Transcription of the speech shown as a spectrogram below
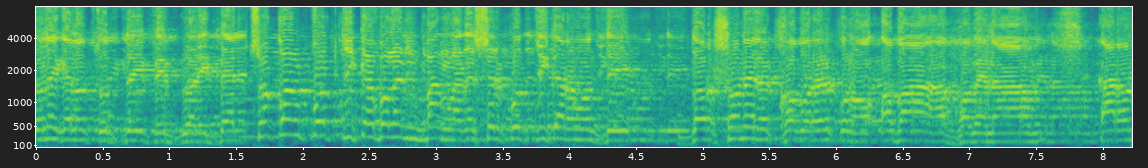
চলে গেল চোদ্দই ফেব্রুয়ারি। সকল পত্রিকা বলেন, বাংলাদেশের পত্রিকার মধ্যে দর্শনের খবরের কোনো অভাব হবে না। কারণ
